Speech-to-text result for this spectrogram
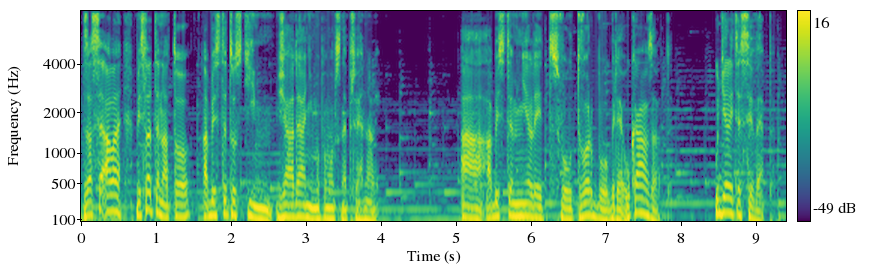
Zase ale myslete na to, abyste to s tím žádáním o pomoc nepřehnali. A abyste měli svou tvorbu kde ukázat, udělejte si web.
